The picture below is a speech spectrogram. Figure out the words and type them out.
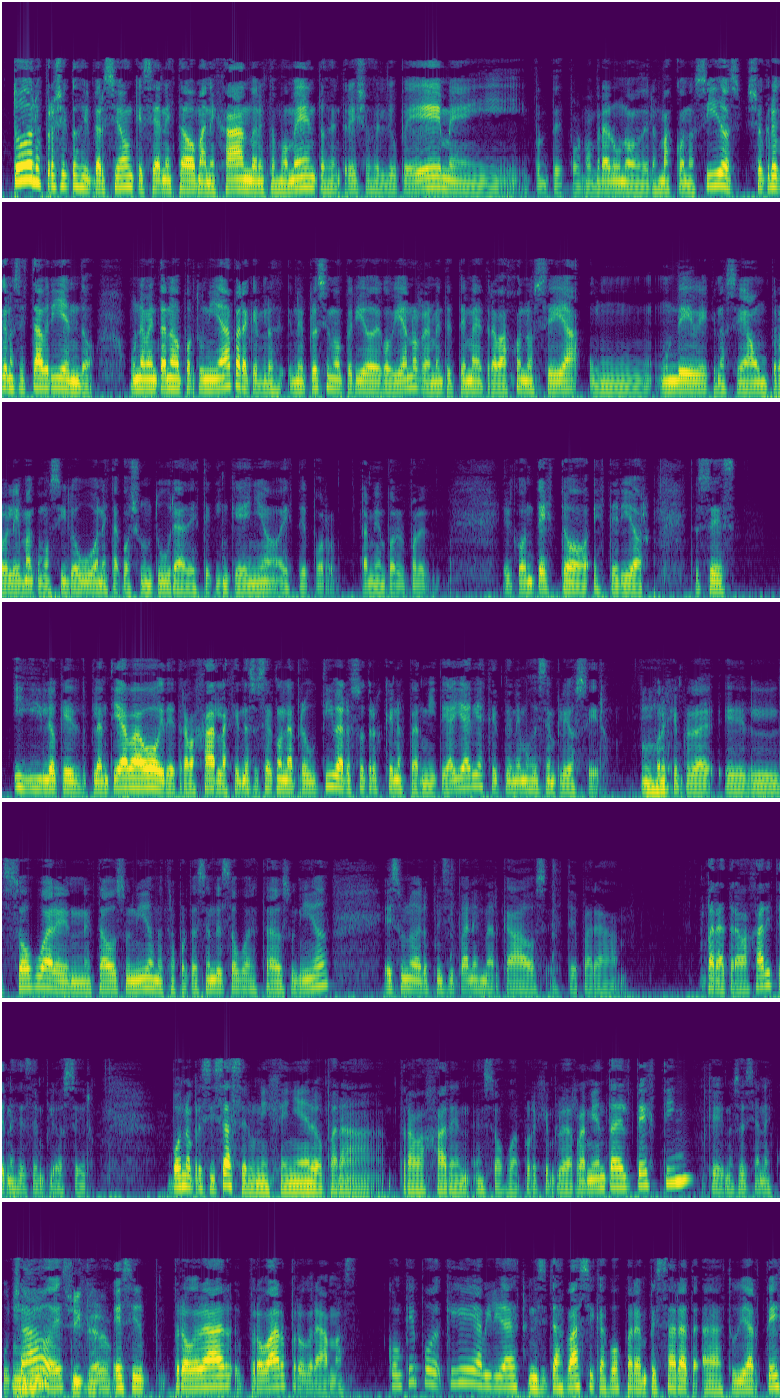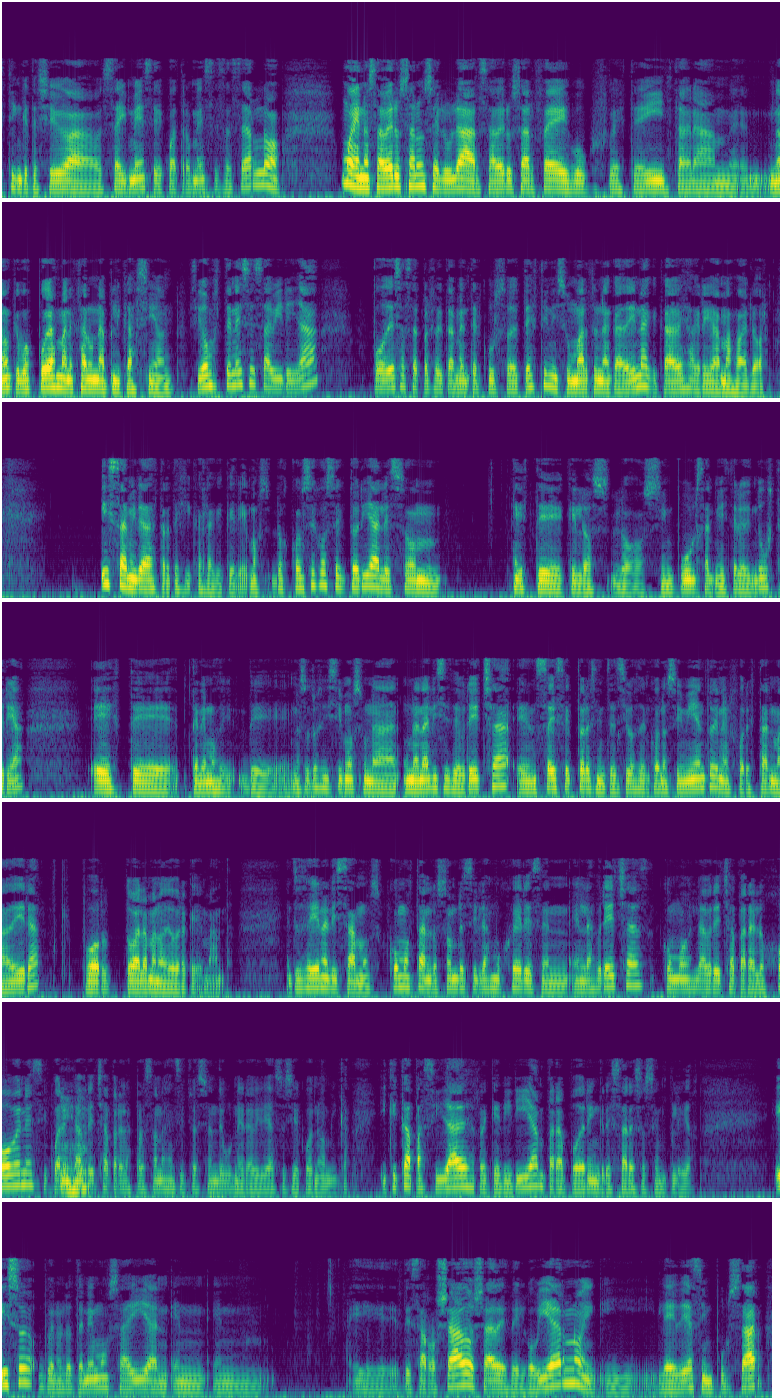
Todos los proyectos de inversión que se han estado manejando en estos momentos, entre ellos el de UPM y por, nombrar uno de los más conocidos, yo creo que nos está abriendo una ventana de oportunidad para que en, el próximo periodo de gobierno realmente el tema de trabajo no sea un, debe, que no sea un problema como sí lo hubo en esta coyuntura de este quinqueño, este por también por, por el el contexto exterior. Entonces, y lo que planteaba hoy de trabajar la agenda social con la productiva, nosotros qué nos permite? Hay áreas que tenemos desempleo cero. Por ejemplo, el software en Estados Unidos, nuestra exportación de software a Estados Unidos es uno de los principales mercados este, para, para trabajar y tenés desempleo cero. Vos no precisás ser un ingeniero para trabajar en, software. Por ejemplo, la herramienta del testing, que no sé si han escuchado, es, es decir, probar, probar programas ¿con qué, habilidades necesitas básicas vos para empezar a, estudiar testing que te lleva seis meses, cuatro meses hacerlo? Bueno, saber usar un celular, saber usar Facebook, este, Instagram, eh, ¿no? Que vos puedas manejar una aplicación. Si vos tenés esa habilidad, podés hacer perfectamente el curso de testing y sumarte una cadena que cada vez agrega más valor. Esa mirada estratégica es la que queremos. Los consejos sectoriales son este, que los impulsa el Ministerio de Industria, este, tenemos de, nosotros hicimos un análisis de brecha en seis sectores intensivos de conocimiento y en el forestal madera por toda la mano de obra que demanda. Entonces ahí analizamos cómo están los hombres y las mujeres en, las brechas, cómo es la brecha para los jóvenes y cuál es la brecha para las personas en situación de vulnerabilidad socioeconómica y qué capacidades requerirían para poder ingresar a esos empleos. Eso, bueno, lo tenemos ahí en eh, desarrollado ya desde el gobierno y, la idea es impulsar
